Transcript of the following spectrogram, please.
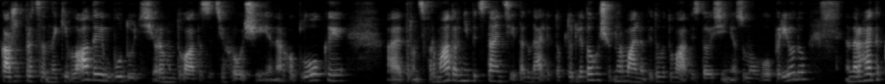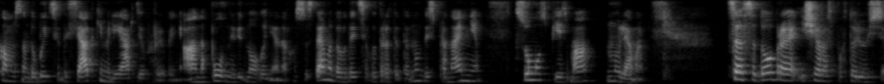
кажуть представники влади, будуть ремонтувати за ці гроші енергоблоки, е, трансформаторні підстанції і так далі. Тобто, для того, щоб нормально підготуватись до осінньо-зимового періоду, енергетикам знадобиться десятки мільярдів гривень. А на повне відновлення енергосистеми доведеться витратити ну, десь принаймні суму з п'ятьма нулями. Це все добре, і ще раз повторюсь:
